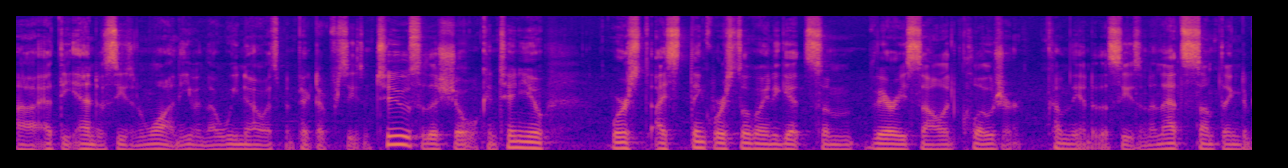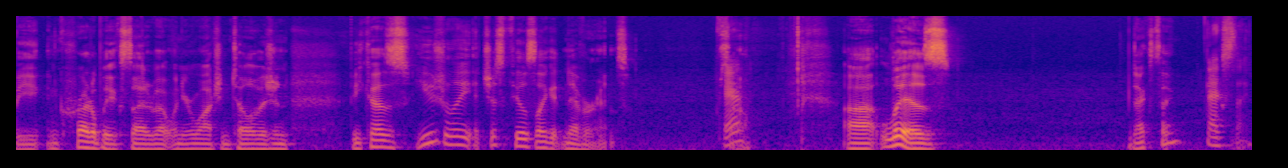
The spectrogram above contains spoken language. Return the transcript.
uh, at the end of season one, even though we know it's been picked up for season two, so this show will continue. We're st- I think we're still going to get some very solid closure come the end of the season, and that's something to be incredibly excited about when you're watching television, because usually it just feels like it never ends. Fair. So, uh, Liz, next thing. Next thing.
